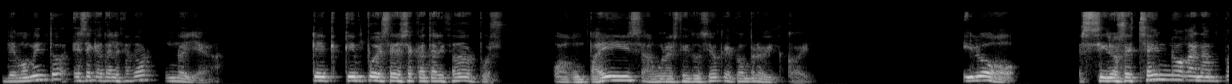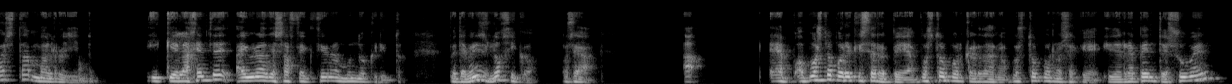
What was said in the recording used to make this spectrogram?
de momento, ese catalizador no llega. ¿Qué, quién puede ser ese catalizador? Pues algún país, alguna institución que compre Bitcoin. Y luego, si los exchange no ganan pasta, mal rollito. Y que la gente, hay una desafección al mundo cripto. Pero también es lógico. O sea, eh, apuesto por XRP, apuesto por Cardano, apuesto por no sé qué, y de repente suben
